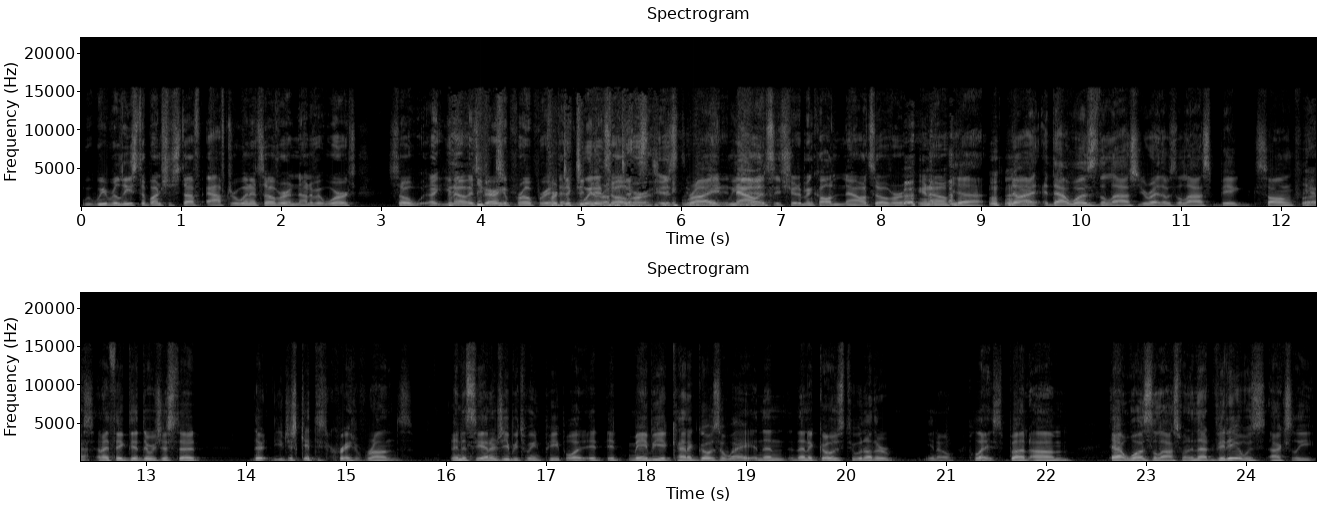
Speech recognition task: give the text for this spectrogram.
we released a bunch of stuff after when it's over and none of it worked. So uh, you know it's very appropriate that when it's over destiny. is Right, now did. it's, it should have been called now it's over. You know. Yeah. No, I, that was the last. You're right. That was the last big song for Yeah. us. And I think that there was just a, there, you just get these creative runs, and it's the energy between people. It, it maybe it kind of goes away, and then then it goes to another you know place. But um, that was the last one, and that video was actually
